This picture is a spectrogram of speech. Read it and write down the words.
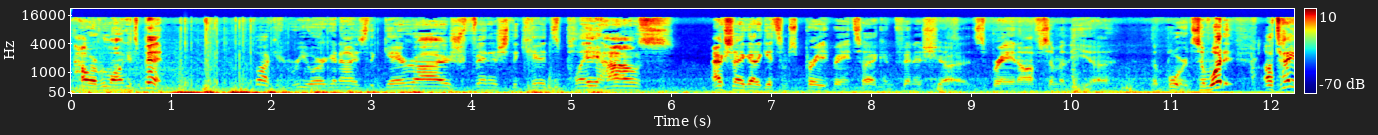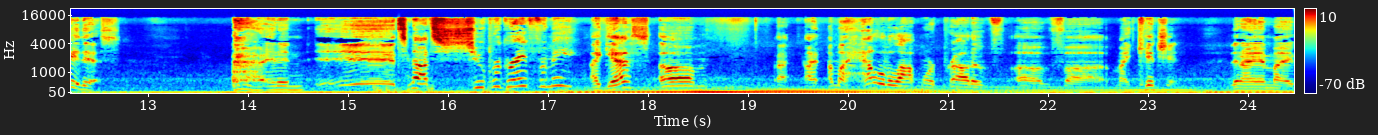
however long it's been. Fucking reorganize the garage, finish the kids' playhouse. Actually, I got to get some spray paint so I can finish uh, spraying off some of the uh, the boards. So what? I'll tell you this, and it's not super great for me, I guess. Um, I, am a hell of a lot more proud of of uh, my kitchen than I am my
